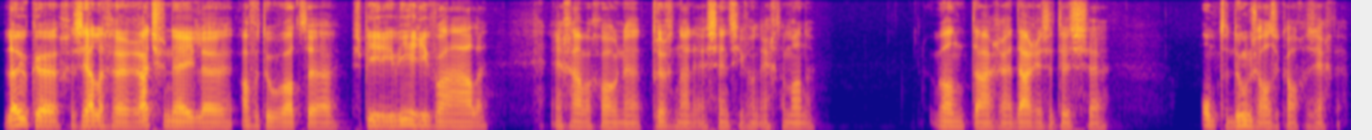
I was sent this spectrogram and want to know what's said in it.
leuke, gezellige, rationele, af en toe wat uh, spiriwiri verhalen. En gaan we gewoon terug naar de essentie van echte mannen. Want daar, daar is het dus om te doen, zoals ik al gezegd heb.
